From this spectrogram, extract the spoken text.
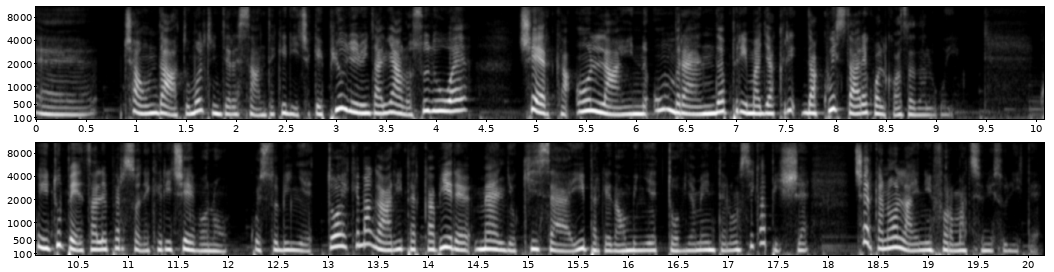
eh, c'è un dato molto interessante che dice che più di un italiano su due cerca online un brand prima di, accri- di acquistare qualcosa da lui. Quindi tu pensa alle persone che ricevono questo biglietto e che magari per capire meglio chi sei, perché da un biglietto ovviamente non si capisce, cercano online informazioni su di te.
